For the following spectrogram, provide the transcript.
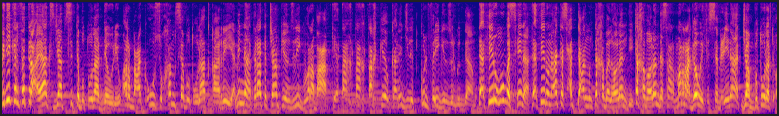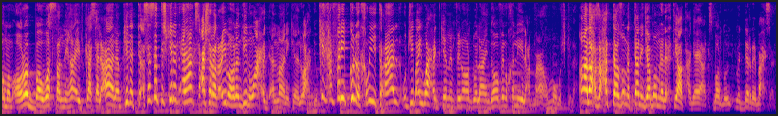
في ديك الفترة اياكس جاب ستة بطولات دوري وأربعة كؤوس وخمسة بطولات قارية منها ثلاثة Champions League ورا بعض. كذا طخ طخ طخ كذا وكان يجلد كل فريق ينزل قدامه. تأثيره مو بس هنا تأثيره انعكس حتى على المنتخب الهولندي. منتخب هولندا صار مرة قوي في السبعينات. جاب بطولة أمم أوروبا ووصل نهائي في كأس العالم. كذا أساسا تشكيلة اياكس 10 لعيبة هولنديين واحد ألماني كذا لوحده. كذا الفريق كله خوي تعال وجيب أي واحد كذا من فينورد ولا وخليه يلعب معاهم مو مشكلة. آه لحظة حتى أظن الثاني جابوه من الاحتياط حق اياكس برضه. برضو متدرب أحسن!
